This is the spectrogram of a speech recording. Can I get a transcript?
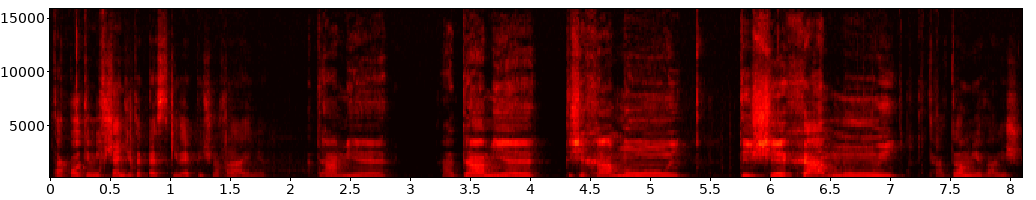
Tak, o, ty mi wszędzie te pestki lepisz, no fajnie. Adamie, Adamie, ty się hamuj, ty się hamuj. A do mnie walisz?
